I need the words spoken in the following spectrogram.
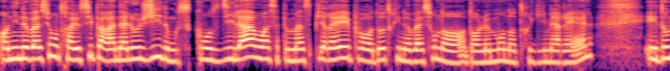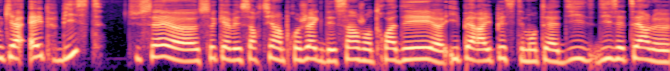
en innovation. On travaille aussi par analogie, donc ce qu'on se dit là, moi, ça peut m'inspirer pour d'autres innovations dans, dans le monde entre guillemets réel. Et donc, il y a Ape Beast. Tu sais, euh, ceux qui avaient sorti un projet avec des singes en 3D, euh, hyper hypé, c'était monté à 10, 10 éthers. Le...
